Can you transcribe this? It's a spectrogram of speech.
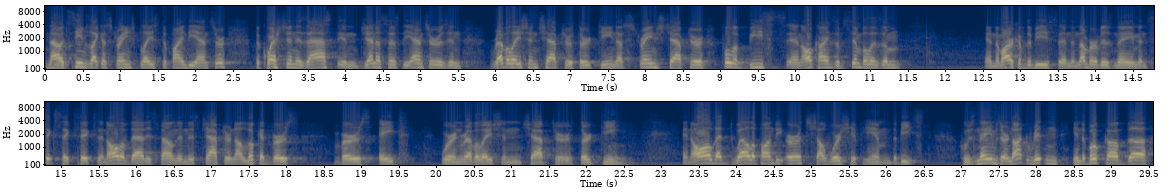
Now, it seems like a strange place to find the answer. The question is asked in Genesis, the answer is in Revelation chapter 13, a strange chapter full of beasts and all kinds of symbolism, and the mark of the beast and the number of his name and 666, and all of that is found in this chapter. Now look at verse, verse 8. We're in Revelation chapter 13. And all that dwell upon the earth shall worship him, the beast, whose names are not written in the book of the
